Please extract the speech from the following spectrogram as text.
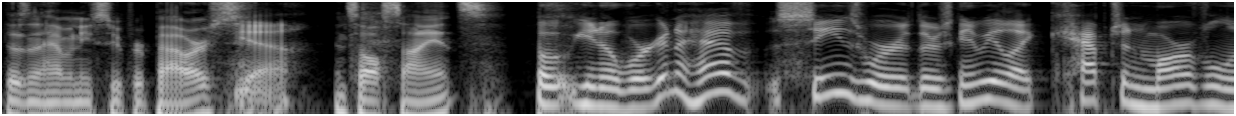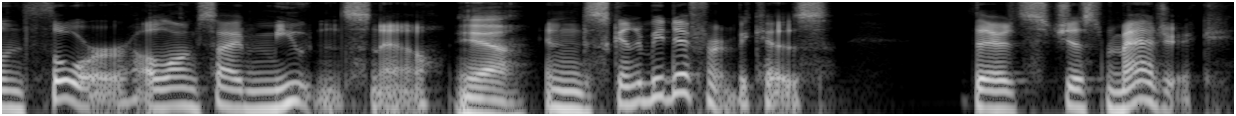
doesn't have any superpowers. Yeah. It's all science. But, you know, we're going to have scenes where there's going to be like Captain Marvel and Thor alongside mutants now. Yeah. And it's going to be different because there's just magic.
